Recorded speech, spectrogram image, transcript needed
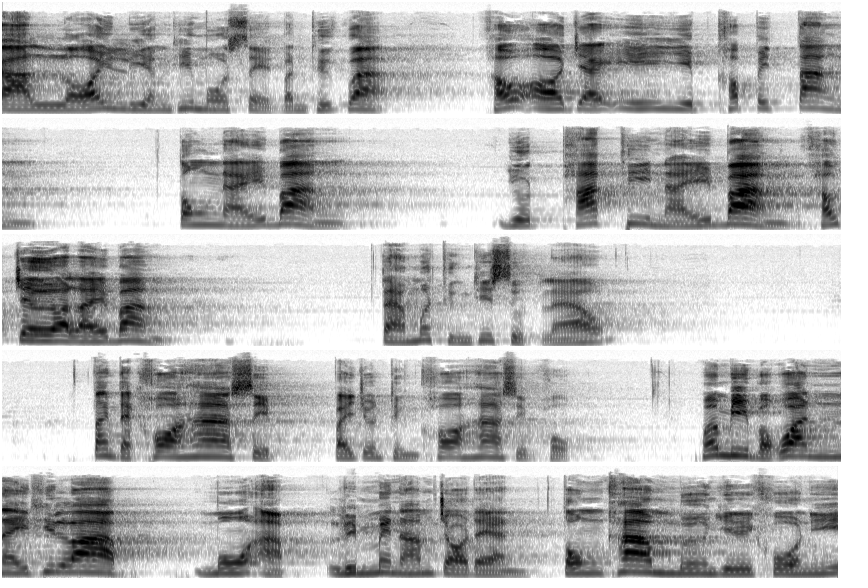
การร้อยเรียงที่โมเสสบันทึกว่า เขาออกจากอียิปต์เขาไปตั้งตรงไหนบ้าง หยุดพักที่ไหนบ้าง เขาเจออะไรบ้าง แต่เมื่อถึงที่สุดแล้ว ตั้งแต่ข้อ 50 ไปจนถึงข้อ 56ว่ามีบอกว่าในที่ราบโมอับริมแม่น้ำจอแดน ตรงข้ามเมืองเยริโคนี้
